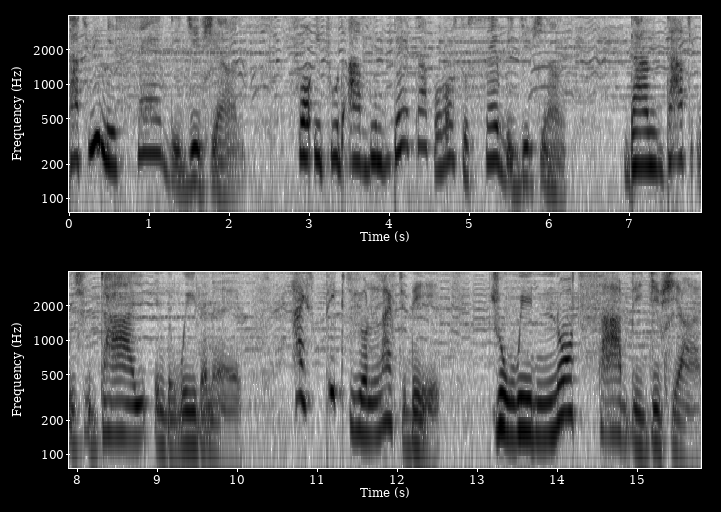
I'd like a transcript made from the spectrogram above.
that we may serve the Egyptian. For it would have been better for us to serve the Egyptian than that we should die in the wilderness. I speak to your life today. You will not serve the Egyptians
